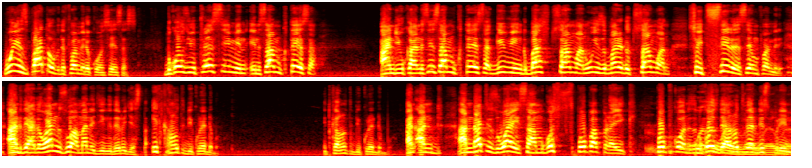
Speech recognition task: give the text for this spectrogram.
who is part of the family consensus. Because you trace him in, in Sam Kutesa, And you can see Sam Kutesa giving birth to someone who is married to someone. So it's still the same family. And they are the ones who are managing the register. It cannot be credible. It cannot be credible. And, and, and that is why some ghosts pop up like popcorns because they are not very disciplined.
